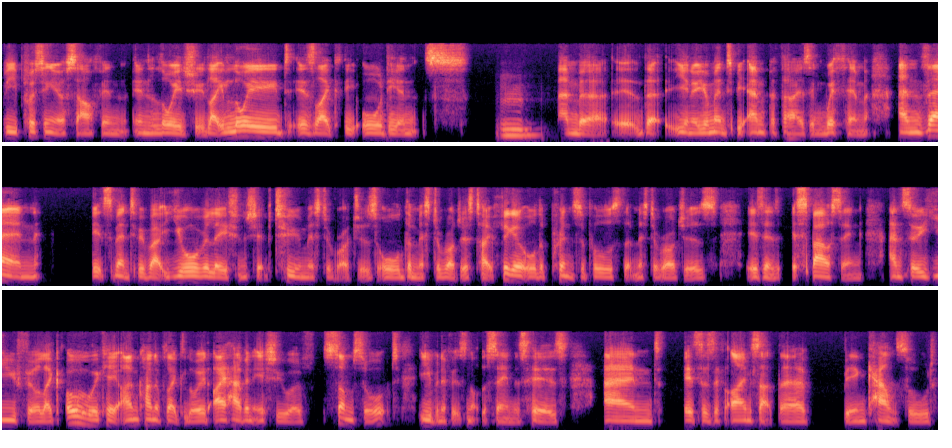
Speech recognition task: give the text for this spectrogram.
be putting yourself in in Lloyd's shoes. Like Lloyd is like the audience mm. member eh, that you know you're meant to be empathizing with him and then it's meant to be about your relationship to Mr. Rogers or the Mr. Rogers type figure or the principles that Mr. Rogers is espousing. And so you feel like, oh, okay, I'm kind of like Lloyd. I have an issue of some sort, even if it's not the same as his. And it's as if I'm sat there being counseled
